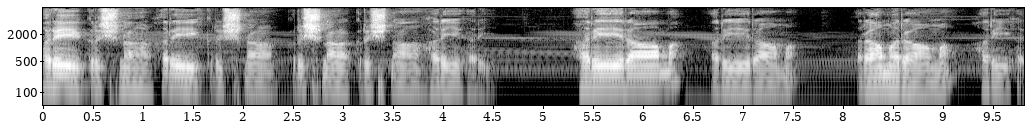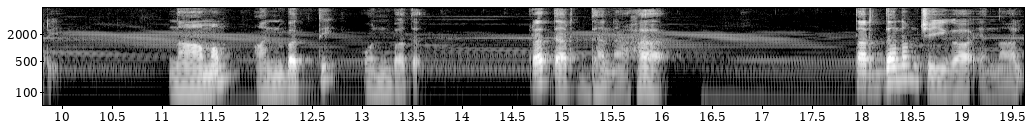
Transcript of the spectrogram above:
हरे कृष्ण हरे कृष्ण कृष्ण कृष्ण हरे हरे। हरे राम हरे राम राम राम हरे हरे। നാമം അൻപത്തി ഒൻപത് പ്രദർധന തർദ്ദനം ചെയ്യുക എന്നാൽ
